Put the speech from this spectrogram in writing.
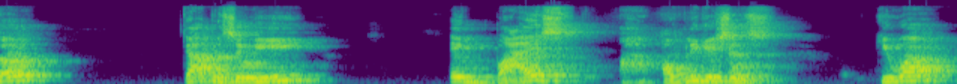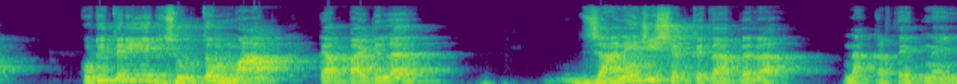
तर त्या प्रसंगी एक बायस ऑब्लिगेशन्स किंवा कुठेतरी एक झुकतं माप त्या पार्टीला जाण्याची शक्यता आपल्याला नाकारता येत नाही.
